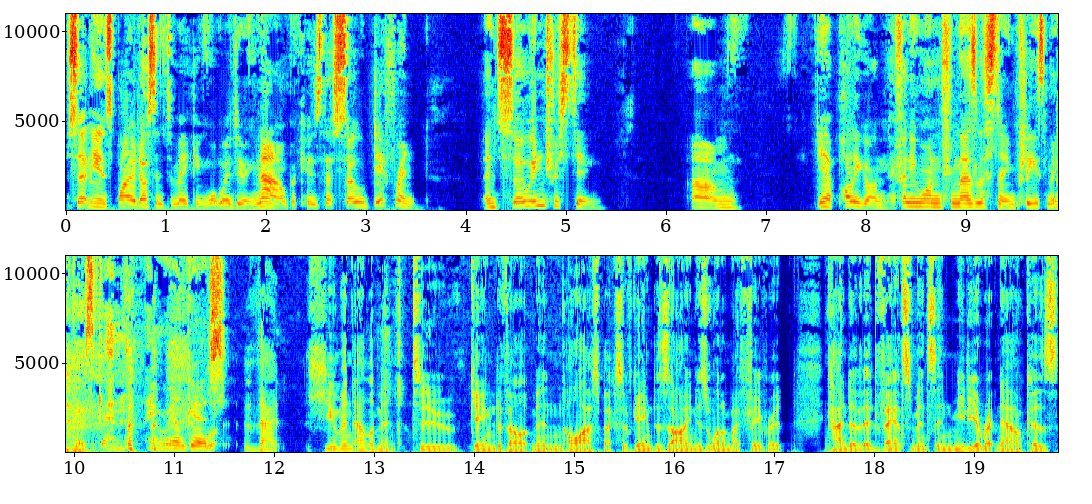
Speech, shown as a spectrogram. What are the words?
certainly inspired us into making what we're doing now because they're so different and so interesting. Um, yeah, Polygon. If anyone from there's listening, please make those again. they were real good. Well, that human element to game development and all aspects of game design is one of my favorite kind of advancements in media right now because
